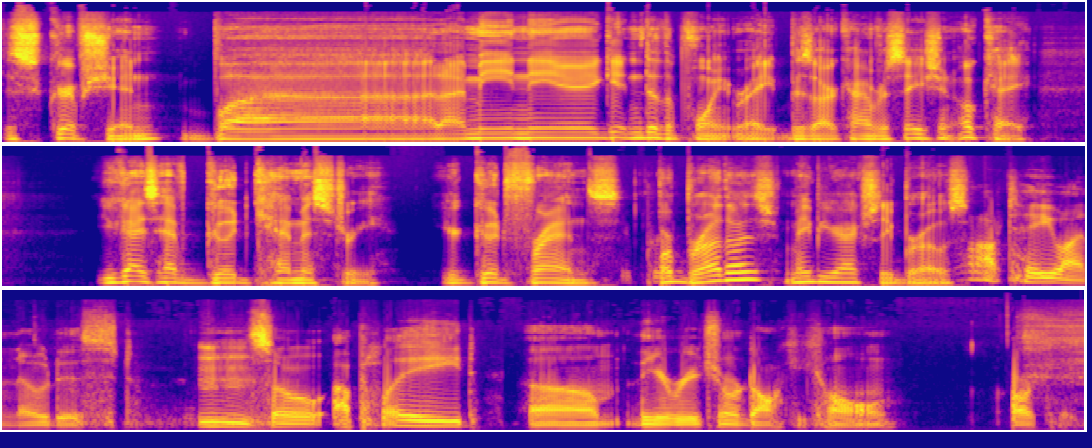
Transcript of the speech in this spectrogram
description, but I mean, you're getting to the point, right? Bizarre conversation. Okay. You guys have good chemistry. You're good friends or brothers. Maybe you're actually bros. What I'll tell you, I noticed. Mm-hmm. So I played um, the original Donkey Kong arcade. game.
